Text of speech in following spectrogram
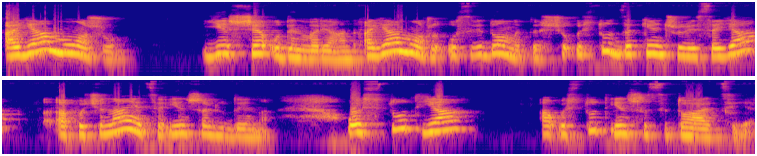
А я можу, є ще один варіант, а я можу усвідомити, що ось тут закінчуюся я, а починається інша людина. Ось тут я, а ось тут інша ситуація.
